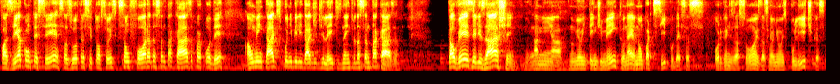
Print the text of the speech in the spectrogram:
fazer acontecer essas outras situações que são fora da Santa Casa, para poder aumentar a disponibilidade de leitos dentro da Santa Casa. Talvez eles achem, na minha, no meu entendimento, né? Eu não participo dessas organizações, das reuniões políticas,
